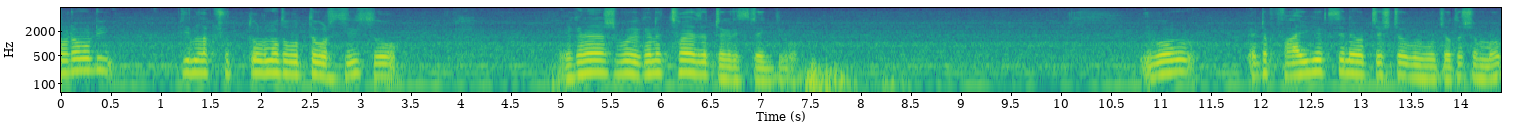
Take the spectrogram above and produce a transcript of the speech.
মোটামুটি তিন লাখ সত্তর মতো করতে পারছি সো এখানে আসব, এখানে ছয় হাজার টাকার স্ট্রাইক দিব। এবং এটা ফাইভ এক্সে নেওয়ার চেষ্টা করব যত সম্ভব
